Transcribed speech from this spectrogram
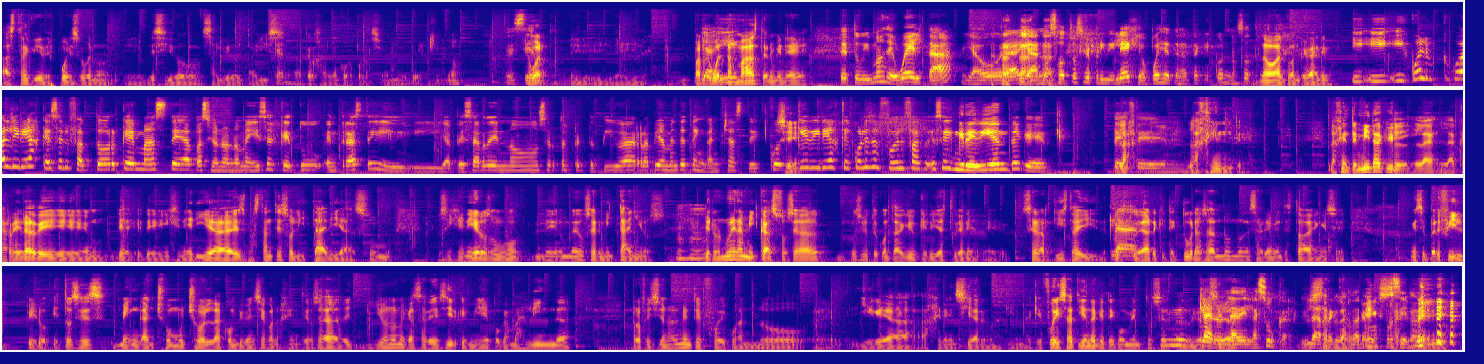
hasta que después, bueno, eh, decido salir del país Claro. a trabajar en la corporación de Burger ¿no? Es Y bueno, eh, ahí, un par Y de vueltas más terminé, Te tuvimos de vuelta y ahora ya nosotros el privilegio, pues, de tenerte aquí con nosotros. no, al contrario. ¿Y, y, y cuál, cuál dirías que es el factor que más te apasionó? ¿no? Me dices que tú entraste y, y a pesar de no ser tu expectativa, rápidamente te enganchaste. ¿Cu- Sí. ¿Qué dirías que cuál es el, fue el ese ingrediente que te... La- te- La gente. La gente, mira que la, la carrera de, de- de ingeniería es bastante solitaria. Son, los ingenieros somos medio, medio ermitaños. Pero no era mi caso. O sea, pues yo te contaba que yo quería estudiar, eh, ser artista y después Claro. estudiar arquitectura. O sea, no, no necesariamente estaba en ese, en ese perfil. Pero entonces me enganchó mucho la convivencia con la gente. O sea, yo no me cansaré de decir que mi época más linda profesionalmente fue cuando eh, llegué a, a gerenciar una tienda, que fue esa tienda que te comento cerca de la Mm, universidad. Claro, la del azúcar. La recordaremos por siempre.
